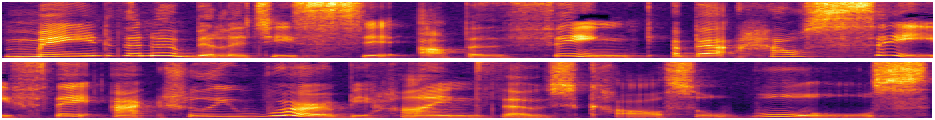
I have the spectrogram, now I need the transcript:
made the nobility sit up and think about how safe they actually were behind those castle walls.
